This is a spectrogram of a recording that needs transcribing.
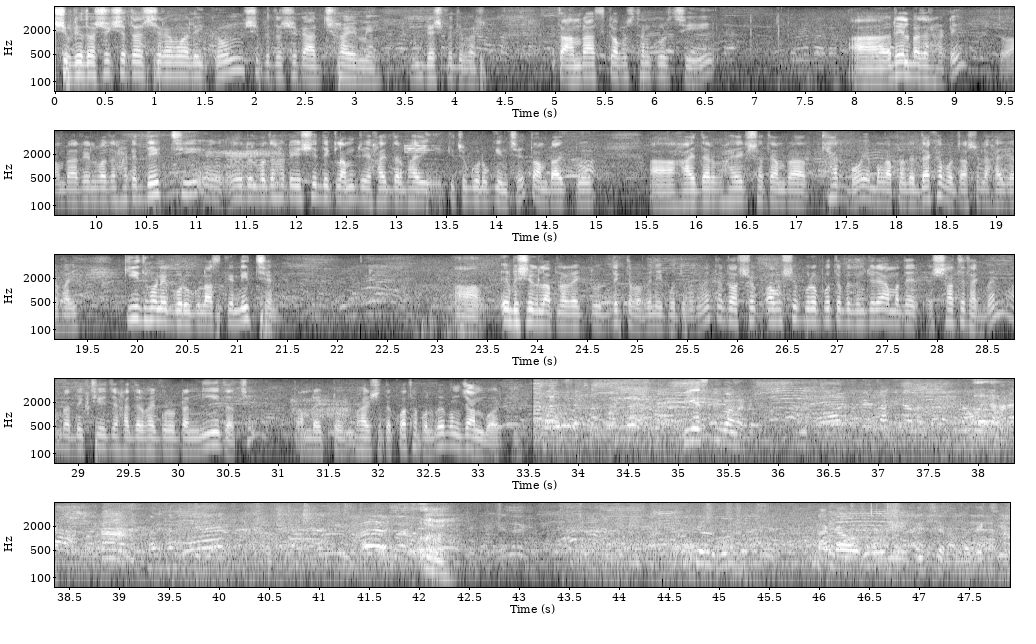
সুপ্রিয় দর্শক শ্রোতা, আসসালামু আলাইকুম। সুপ্রিয় দর্শক, আজ ছয় মে, বৃহস্পতিবার। তো আমরা আজকে অবস্থান করছি রেলবাজার হাটে। তো আমরা রেলবাজার হাটে দেখছি রেলবাজার হাটে এসে দেখলাম যে হায়দার ভাই কিছু গরু কিনছে। তো আমরা একটু হায়দার ভাইয়ের সাথে আমরা থাকব এবং আপনাদের দেখাবো যে আসলে হায়দার ভাই কী ধরনের গরুগুলো আজকে নিচ্ছেন। এই বিষয়গুলো আপনারা একটু দেখতে পাবেন এই প্রতিবেদনে। তো দর্শক অবশ্যই পুরো প্রতিবেদন জুড়ে আমাদের সাথে থাকবেন। আমরা দেখছি যে হায়দার ভাই গরুটা নিয়ে যাচ্ছে। তো আমরা একটু ভাইয়ের সাথে কথা বলব এবং জানব আর কি। বিএসপি টাকাও দিচ্ছেন আমরা দেখছি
